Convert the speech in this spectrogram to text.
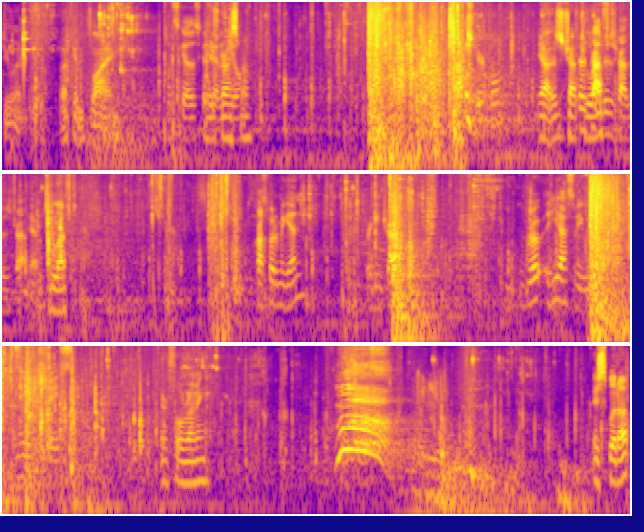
You went fucking flying. Let's go. This guy's Hit got a heal. crossbow. Careful. Yeah, there's a trap There's to the trap. left. There's a trap. There's a trap. Yeah, to the left. Crossbow him again. Breaking trap. Ro he has to be weak. And then we just chase. They're full running. They split up.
